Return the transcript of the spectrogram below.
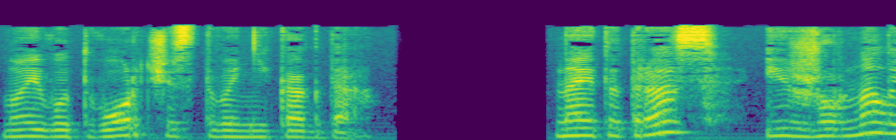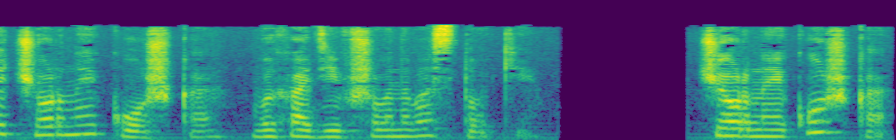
но его творчество никогда. На этот раз из журнала «Черная кошка», выходившего на Востоке. «Черная кошка»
